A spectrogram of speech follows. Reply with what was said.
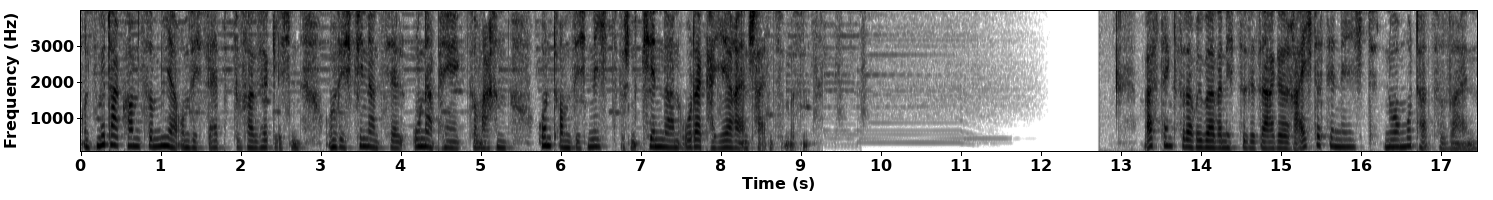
und Mütter kommen zu mir, um sich selbst zu verwirklichen, um sich finanziell unabhängig zu machen und um sich nicht zwischen Kindern oder Karriere entscheiden zu müssen. Was denkst du darüber, wenn ich zu dir sage, reicht es dir nicht, nur Mutter zu sein?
